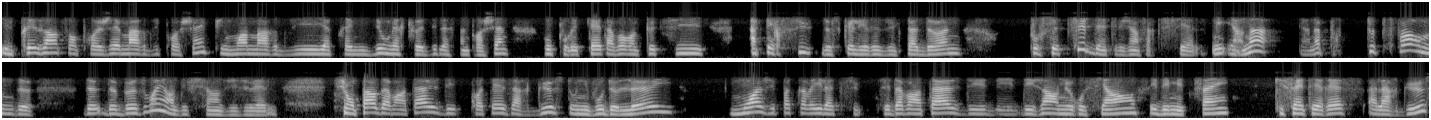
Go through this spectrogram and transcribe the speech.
Il présente son projet mardi prochain, puis moi, mardi après-midi ou mercredi de la semaine prochaine, vous pourrez peut-être avoir un petit aperçu de ce que les résultats donnent pour ce type d'intelligence artificielle. Mais il y en a, il y en a pour toute forme de, de, besoins en déficience visuelle. Si on parle davantage des prothèses Argus au niveau de l'œil, moi, j'ai pas travaillé là-dessus. C'est davantage des, des- des gens en neurosciences et des médecins qui s'intéressent à l'Argus.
